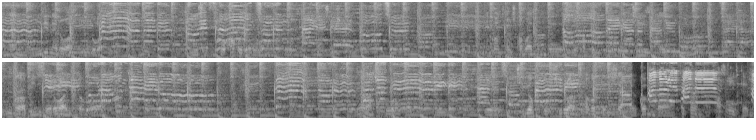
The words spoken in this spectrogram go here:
당연히 일이 내려와서 유도가 때문에 위에서 유도하고 내려오는 쓰시고 탱커는 잘 잡았는데 왜 갑자기 생각이 들면은 누군가가 미리 내려와 있던 거야. 지겹고 지루한 작업들이 시작될 겁니다. 패턴이 다 봤기 때문에.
